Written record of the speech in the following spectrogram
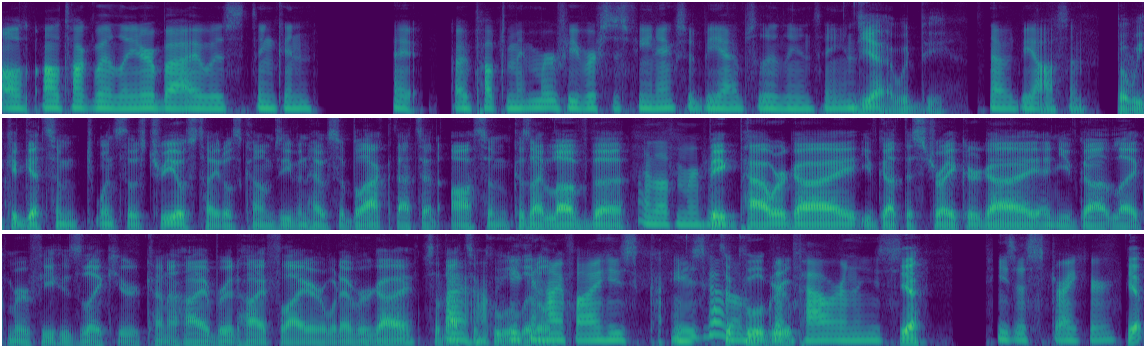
I'll I'll talk about it later, but I was thinking, I I popped in my Murphy versus Fenix would be absolutely insane. yeah, it would be. That would be awesome. But we could get some once those trios titles comes. Even House of Black, that's an awesome because I love the I love Murphy. big power guy. You've got the striker guy, and you've got like Murphy, who's like your kind of hybrid high flyer, whatever guy. So that's a Hi- cool He little. can high fly. He's he's got It's a cool group. power, and he's Yeah. he's a striker. Yep.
